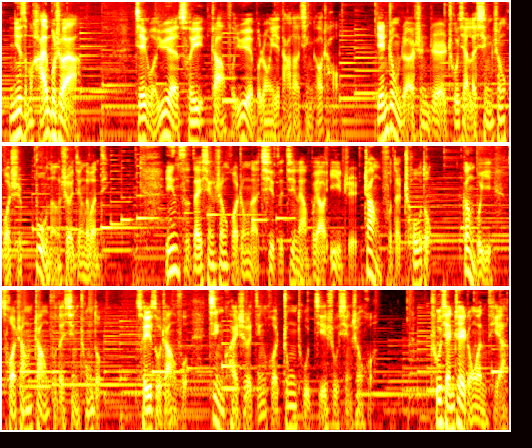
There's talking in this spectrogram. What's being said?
“你怎么还不射呀？”结果越催丈夫越不容易达到性高潮，严重者甚至出现了性生活时不能射精的问题。因此，在性生活中呢，妻子尽量不要抑制丈夫的抽动，更不宜挫伤丈夫的性冲动，催促丈夫尽快射精或中途结束性生活。出现这种问题啊！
